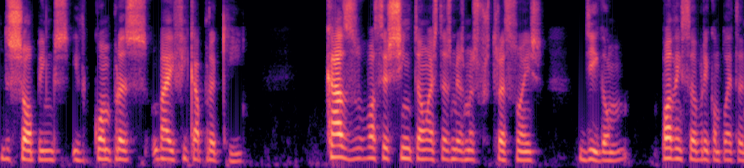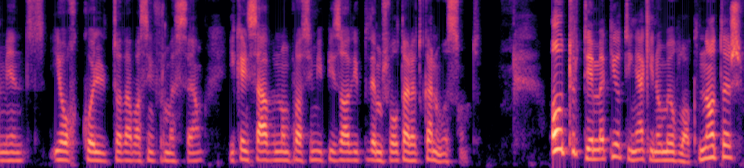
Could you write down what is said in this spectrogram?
de shoppings e de compras vai ficar por aqui. Caso vocês sintam estas mesmas frustrações, digam-me podem-se abrir completamente. Eu recolho toda a vossa informação e quem sabe num próximo episódio podemos voltar a tocar no assunto. Outro tema que eu tinha aqui no meu bloco de notas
